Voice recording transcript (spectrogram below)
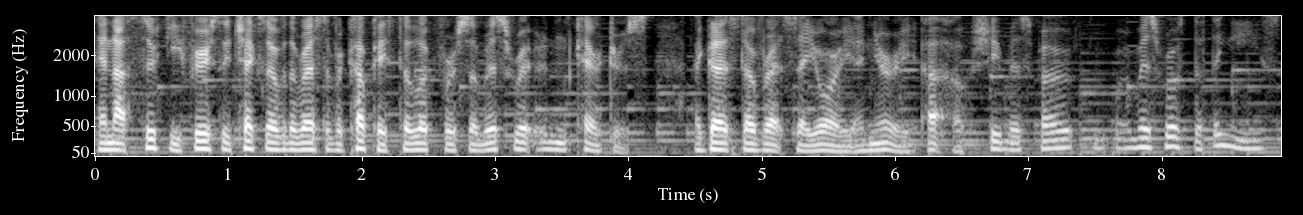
And Natsuki fiercely checks over the rest of her cupcakes to look for some miswritten characters. I glanced over at Sayori and Yuri. Uh-oh, she miswrote, miswrote the thingies.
